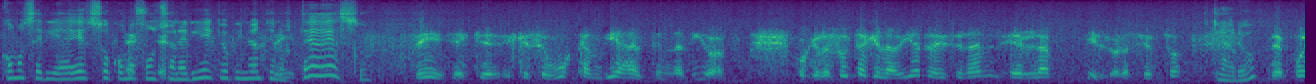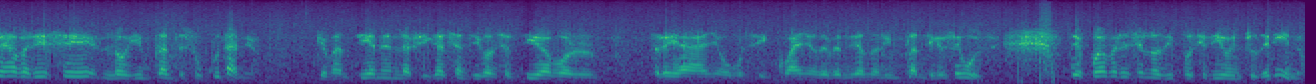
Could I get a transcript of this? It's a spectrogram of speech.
cómo sería eso, cómo funcionaría y qué opinión tiene sí. usted de eso. Sí, es que, es que se buscan vías alternativas, porque resulta que la vía tradicional es la píldora, ¿cierto? Claro. Después aparecen los implantes subcutáneos que mantienen la eficacia anticonceptiva por tres años o por cinco años, dependiendo del implante que se use. Después aparecen los dispositivos intrauterinos.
